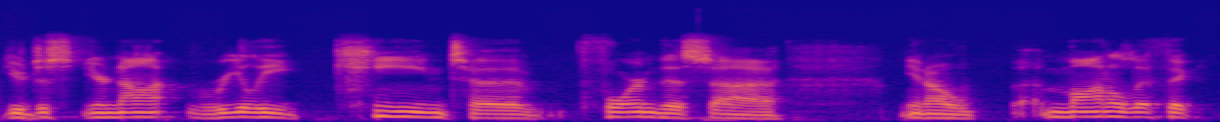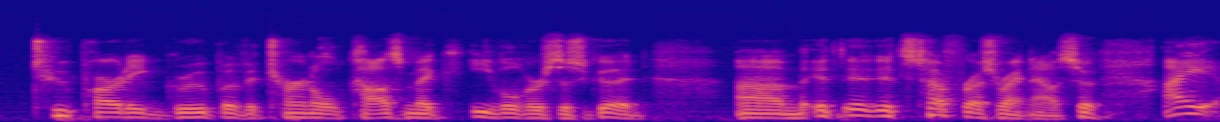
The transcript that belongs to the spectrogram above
you just you're not really keen to form this uh, you know monolithic two party group of eternal cosmic evil versus good um, it, it, it's tough for us right now. So I,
